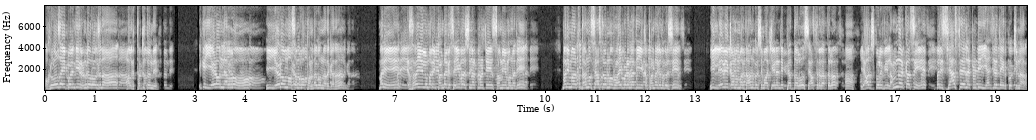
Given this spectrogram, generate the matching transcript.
ఒక రోజు అయిపోయింది రెండో రోజున వాళ్ళకి తట్టుతుంది. ఇక ఏడో నెలలో ఈ ఏడో మాసంలో పండగ ఉన్నది కదా? మరి ఇస్రాయేల్ మరి పండగ చేయవలసినటువంటి సమయం ఉన్నది? మరి మాకు ధర్మశాస్త్రంలో రాయబడినది ఈ యొక్క పండగను గురించి. ఈ లేవి కాలం మరి దాని గురించి మాకు ఏంటంటే పెద్దలు శాస్త్రవేత్తలు యాజకులు వీళ్ళందరూ కలిసి మరి శాస్త్రి అయినటువంటి యజ్ర దగ్గరికి వచ్చినారు.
